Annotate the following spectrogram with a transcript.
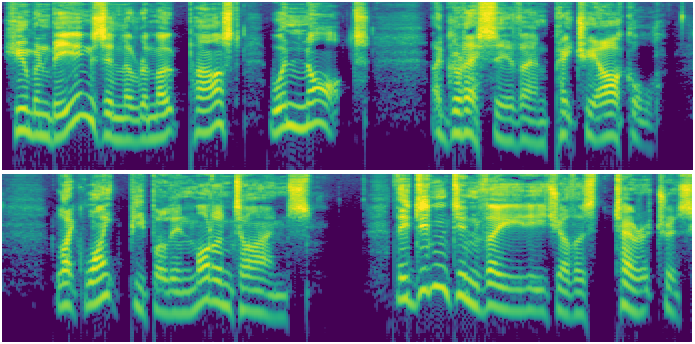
Human beings in the remote past were not aggressive and patriarchal, like white people in modern times. They didn't invade each other's territories,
